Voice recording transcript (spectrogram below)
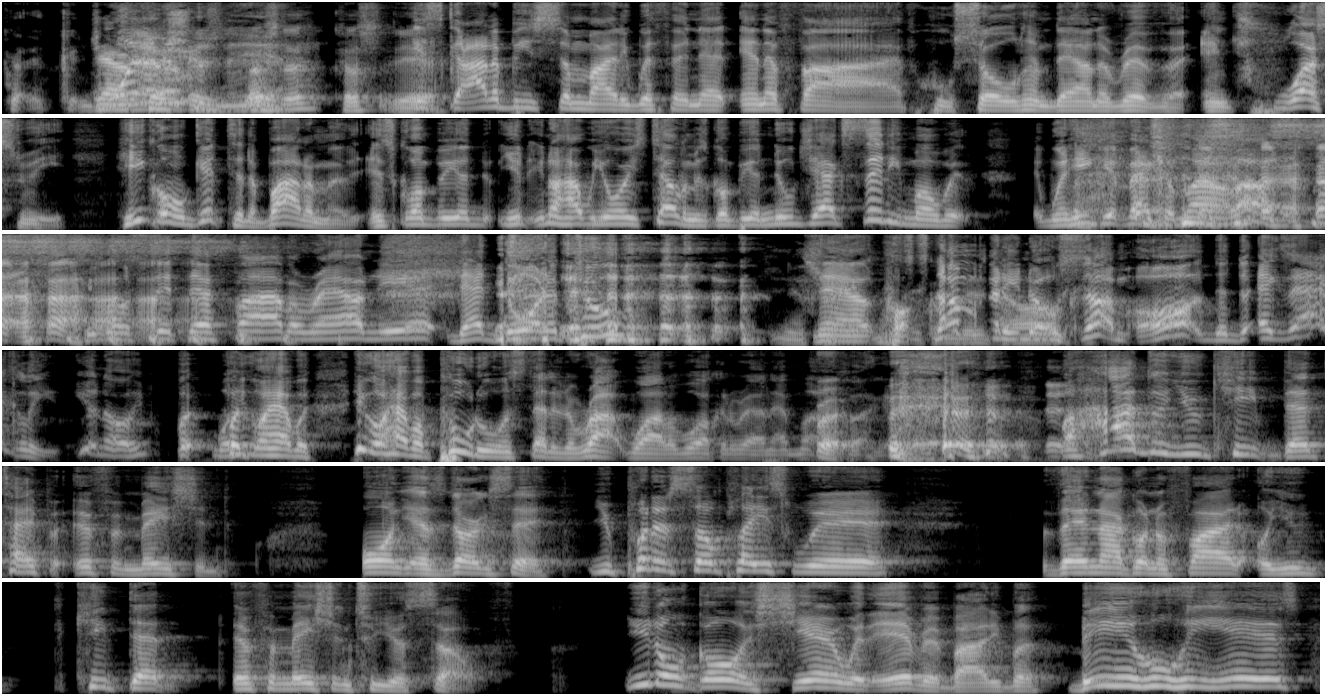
Jared of Kushner. them- Yeah. Kushner, Kushner, yeah. It's got to be somebody within that inner five who sold him down the river. And trust me, he gonna get to the bottom of it. It's gonna be a you, you know how we always tell him it's gonna be a New Jack City moment when he get back to Mount House. He gonna sit that five around there, that daughter too. Now right. somebody knows something. Oh, the, exactly. You know, but, well, he gonna have a he gonna have a poodle instead of the Rottweiler walking around that motherfucker. right. but how do you keep that type of information on? As Derek said, you put it someplace where they're not going to find, or you keep that information to yourself. You don't go and share with everybody, but being who he is,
